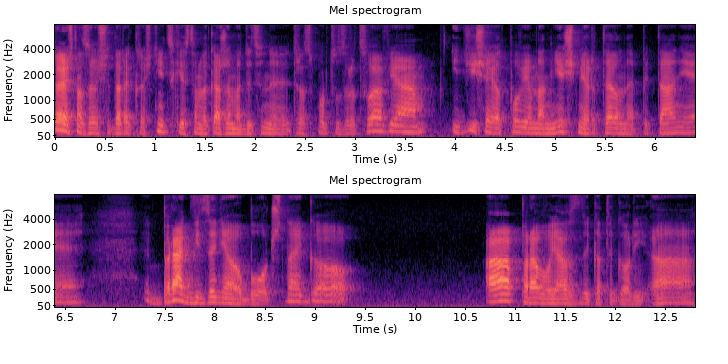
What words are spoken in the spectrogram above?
Cześć, nazywam się Darek Kraśnicki, jestem lekarzem medycyny transportu z Wrocławia i dzisiaj odpowiem na nieśmiertelne pytanie. Brak widzenia obuocznego a prawo jazdy kategorii A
